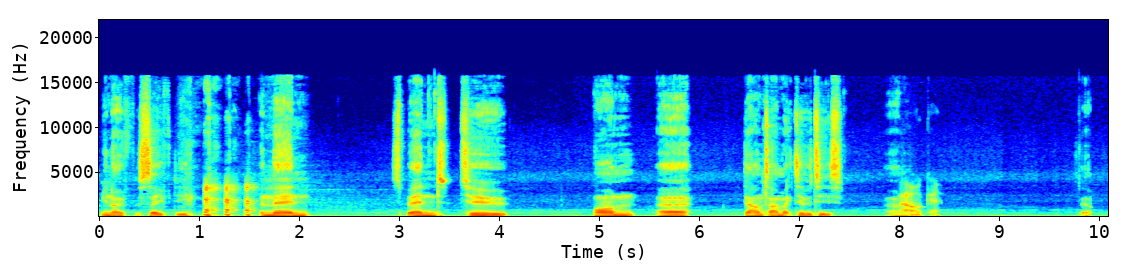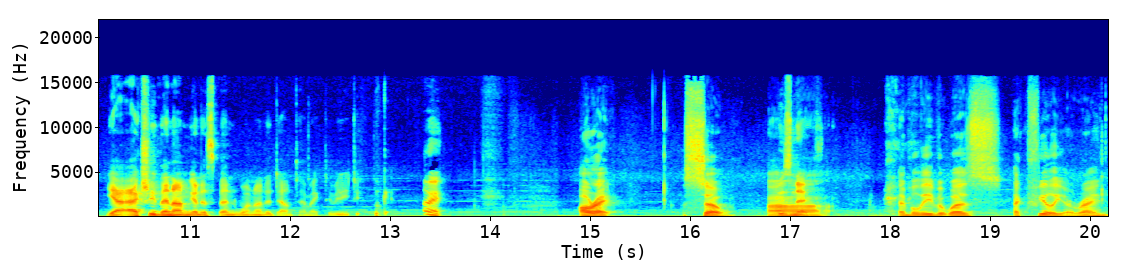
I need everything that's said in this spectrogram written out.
you know, for safety, and then spend two on uh, downtime activities. wow. Okay. Yeah. Yeah. Actually, then I'm gonna spend one on a downtime activity too. Okay. All right. All right. So, Who's uh, next? I believe it was Ekphilia, right?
